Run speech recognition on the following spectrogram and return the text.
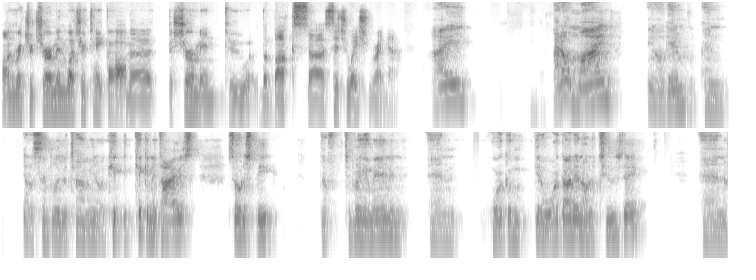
on Richard Sherman. What's your take on the the Sherman to the Bucs uh, situation right now? I I don't mind, you know, again, and you know, simply the term, you know, kick the, kicking the tires, so to speak to, to bring him in and and work him, get a workout in on a Tuesday and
